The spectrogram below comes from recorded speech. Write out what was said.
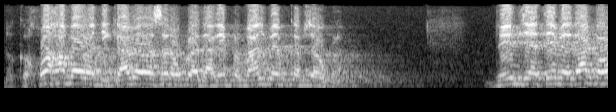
نو که خو خبره و نکاح به سره وکړه دا په مال به قبضه وکړه دویم ځاته پیدا کو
